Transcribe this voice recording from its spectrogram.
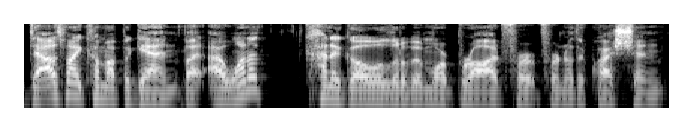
DAOs might come up again, but I want to kind of go a little bit more broad for, for another question.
